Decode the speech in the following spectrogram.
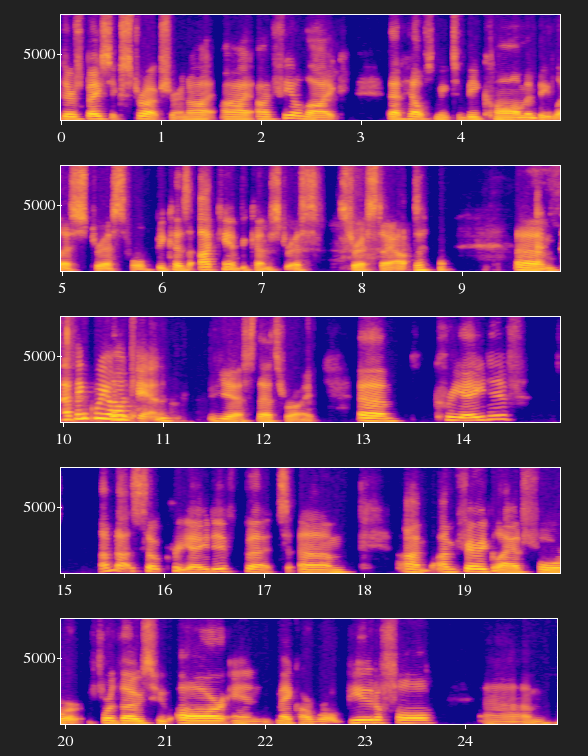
there's basic structure, and I, I, I feel like that helps me to be calm and be less stressful because I can't become stressed stressed out. um, I think we all can. Yes, that's right. Um, creative. I'm not so creative, but um, I'm I'm very glad for for those who are and make our world beautiful. Um,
